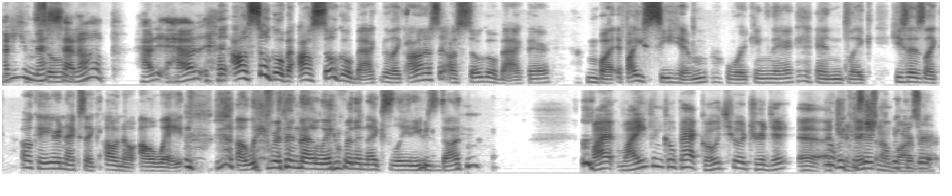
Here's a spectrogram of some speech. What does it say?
How do you mess So- that up? How did how I'll still go back. I'll still go back. Like honestly, I'll still go back there. But if I see him working there and like he says like, okay, you're next, like, oh no, I'll wait. I'll wait for the I'll wait for the next lady who's done. why why even go back? Go to a tradi- uh, a No, traditional because there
